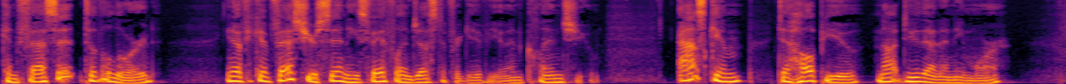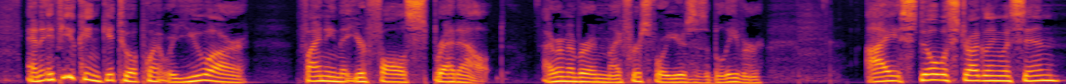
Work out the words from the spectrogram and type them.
Confess it to the Lord. You know, if you confess your sin, He's faithful and just to forgive you and cleanse you. Ask Him to help you not do that anymore. And if you can get to a point where you are finding that your falls spread out, I remember in my first four years as a believer, I still was struggling with sin.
